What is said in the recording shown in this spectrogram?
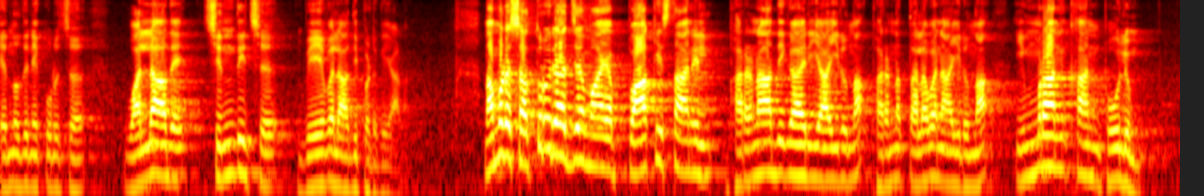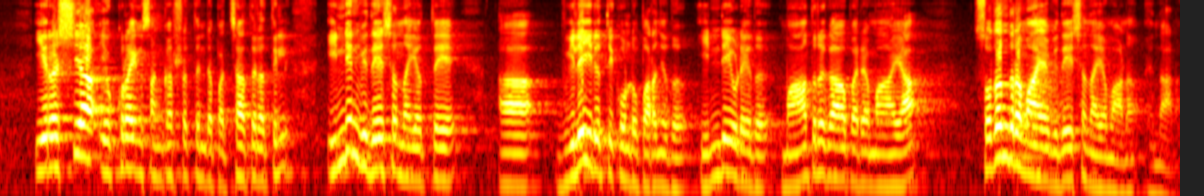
എന്നതിനെക്കുറിച്ച് വല്ലാതെ ചിന്തിച്ച് വേവലാതിപ്പെടുകയാണ്. നമ്മുടെ ശത്രു രാജ്യമായ പാകിസ്ഥാനിൽ ഭരണാധികാരിയായിരുന്ന ഭരണത്തലവനായിരുന്ന ഇമ്രാൻഖാൻ പോലും ഈ റഷ്യ യുക്രൈൻ സംഘർഷത്തിന്റെ പശ്ചാത്തലത്തിൽ ഇന്ത്യൻ വിദേശ നയത്തെ വിലയിരുത്തിക്കൊണ്ട് പറഞ്ഞത് ഇന്ത്യയുടേത് മാതൃകാപരമായ സ്വതന്ത്രമായ വിദേശ നയമാണ് എന്നാണ്.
